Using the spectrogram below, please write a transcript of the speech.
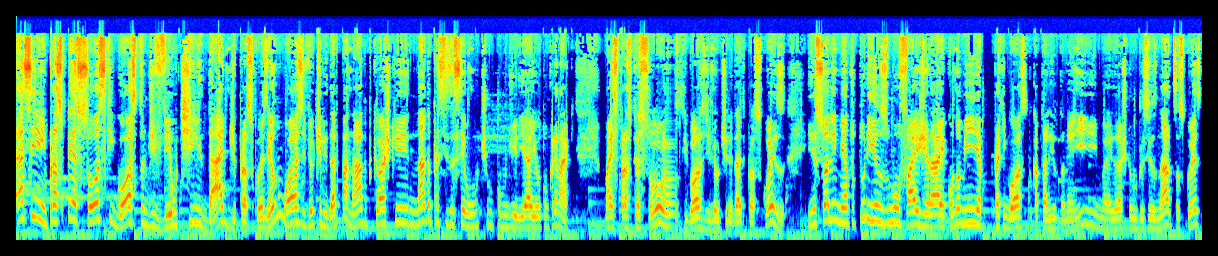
assim, para as pessoas que gostam de ver utilidade para as coisas, eu não gosto de ver utilidade para nada, porque eu acho que nada precisa ser útil, como diria Ailton Krenak. Mas para as pessoas que gostam de ver utilidade para as coisas, isso alimenta o turismo, faz gerar economia, para quem gosta do capitalismo também aí, mas eu acho que eu não preciso nada dessas coisas.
